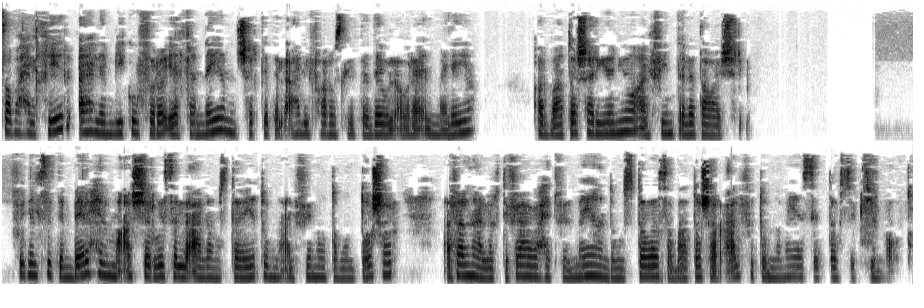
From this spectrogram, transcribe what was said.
صباح الخير. أهلا بيكم في الرؤية الفنية من شركة الأهلي فارس لتداول الأوراق المالية 14 يونيو 2023 في جلسة امبارح المؤشر وصل لأعلى مستوياته من 2018 قفلنا على ارتفاع واحد في المية عند مستوى 17866 نقطة.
